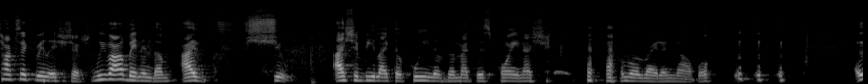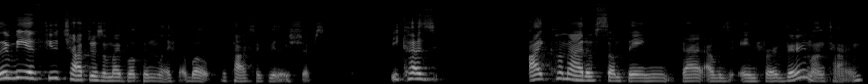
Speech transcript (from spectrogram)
toxic relationships. We've all been in them. I've, shoot, I should be like the queen of them at this point. I should, I'm to write a novel. There'll be a few chapters of my book in life about the toxic relationships because I come out of something that I was in for a very long time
